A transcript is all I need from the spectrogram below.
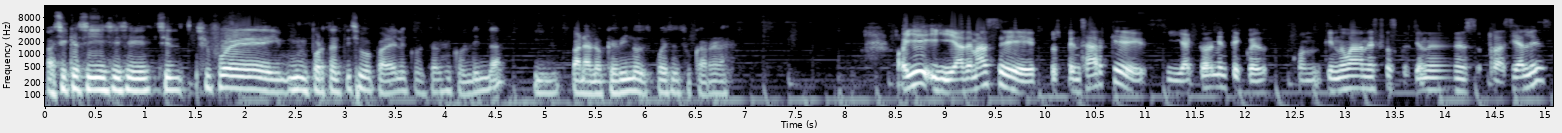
así que sí, sí, sí, sí, sí fue importantísimo para él encontrarse con Linda y para lo que vino después en su carrera. Oye, y además, eh, pues pensar que si actualmente pues, continúan estas cuestiones raciales,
